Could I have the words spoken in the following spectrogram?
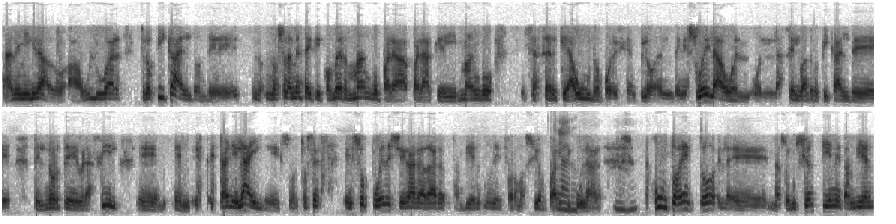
han emigrado a un lugar tropical donde no, no solamente hay que comer mango para para que el mango se acerque a uno, por ejemplo, en Venezuela o en, la selva tropical de, del norte de Brasil, eh, está en el aire eso. Entonces, eso puede llegar a dar también una información particular. Junto a esto, eh, la solución tiene también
